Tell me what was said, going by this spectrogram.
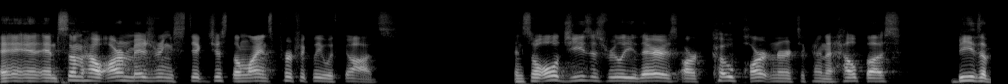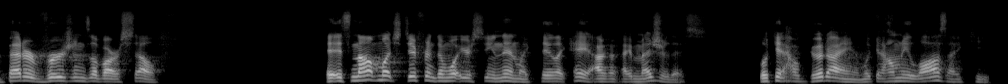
And, and somehow our measuring stick just aligns perfectly with God's. And so all Jesus really there is our co-partner to kind of help us be the better versions of ourselves. It's not much different than what you're seeing then. Like they're like, hey, I, I measure this. Look at how good I am. Look at how many laws I keep.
